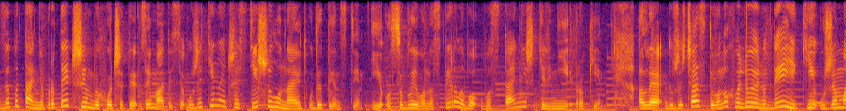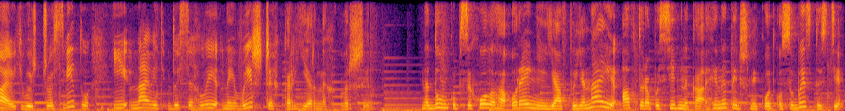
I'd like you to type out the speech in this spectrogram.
Запитання про те, чим ви хочете займатися у житті, найчастіше лунають у дитинстві, і особливо настирливо в останні шкільні роки. Але дуже часто воно хвилює людей, які вже мають вищу освіту і навіть досягли найвищих кар'єрних вершин. На думку психолога Оренії Явпиянаї, автора посібника Генетичний код особистості,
